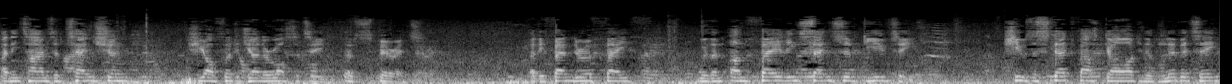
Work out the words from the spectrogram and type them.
and in times of tension, she offered generosity of spirit. a defender of faith with an unfailing sense of duty. She was a steadfast guardian of liberty,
